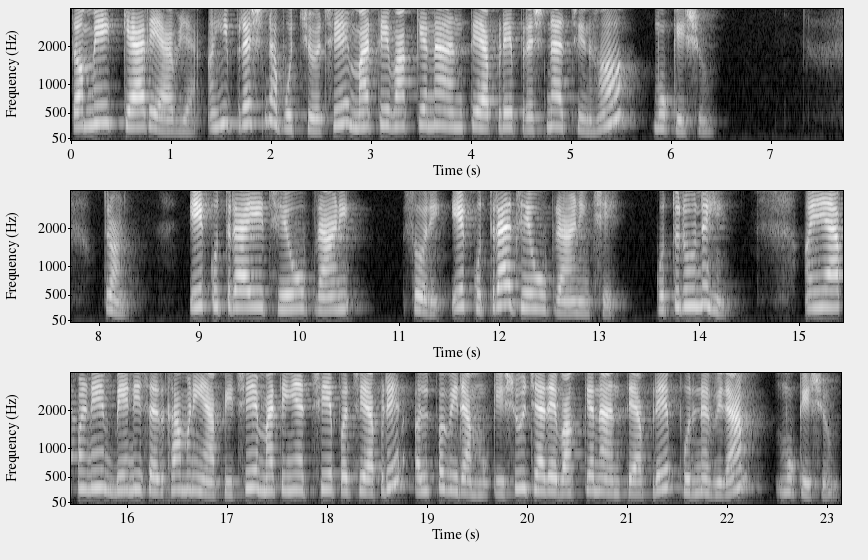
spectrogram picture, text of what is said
તમે ક્યારે આવ્યા? અહીં પ્રશ્ન પૂછ્યો છે, માટે વાક્યના અંતે આપણે પ્રશ્નાચિહ્ન મૂકીશું. ત્રણ એ કૂતરાએ જેવું પ્રાણી સોરી એ કૂતરા જેવું પ્રાણી છે, કૂતરું નહીં અહીંયા આપણે બેની સરખામણી આપી છે. માટે અહીંયા છે પછી આપણે અલ્પ વિરામ મૂકીશું, જ્યારે વાક્યના અંતે આપણે પૂર્ણ વિરામ મૂકીશું.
